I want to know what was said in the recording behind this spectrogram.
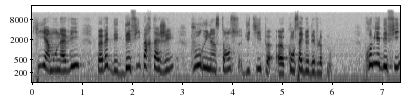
qui, à mon avis, peuvent être des défis partagés pour une instance du type euh, Conseil de développement. Premier défi,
